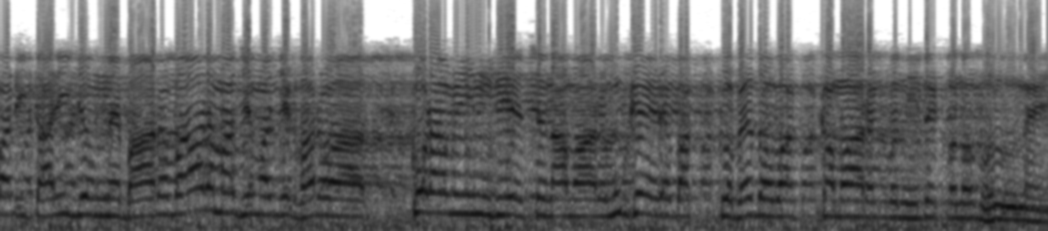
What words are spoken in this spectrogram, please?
পারি তারই জন্য বারবার মাঝে মাঝে ঘরোয়া কোরামিন দিয়েছেন আমার মুখের বাক্য বেদ বাক্য আমার নিতে কোনো ভুল নেই।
